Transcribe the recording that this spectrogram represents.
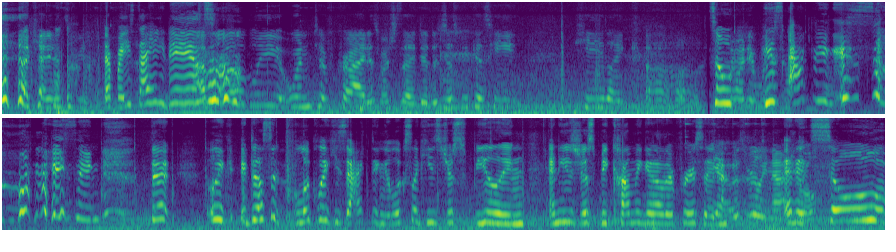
I can't even speak. The face that he I did. probably wouldn't have cried as much as I did. It's just because he, he like. Uh, So no his acting is so amazing that like it doesn't look like he's acting. It looks like he's just feeling and he's just becoming another person. Yeah, it was really natural. and it's so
